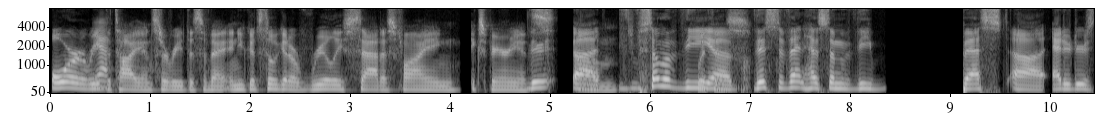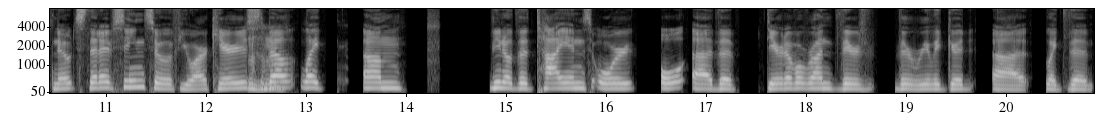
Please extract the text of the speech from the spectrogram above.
or read Yeah. the tie-ins to read this event, and you could still get a really satisfying experience. There, uh, um, some of the uh, this. this. event has some of the best uh, editor's notes that I've seen. So if you are curious Mhm. about like um, you know, the tie-ins or uh, the Daredevil run, there's they're really good. Uh, like the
